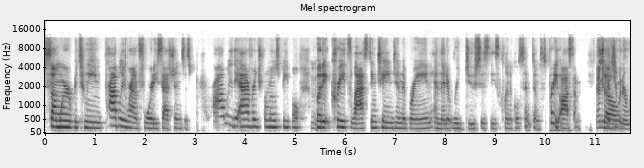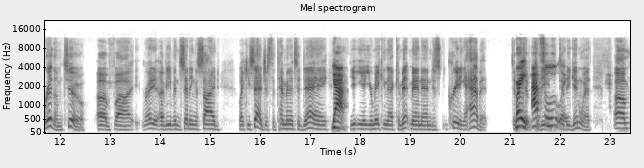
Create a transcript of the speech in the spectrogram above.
somewhere between probably around 40 sessions is probably the average for most people, hmm. but it creates lasting change in the brain and then it reduces these clinical symptoms. It's pretty awesome. And so, it gets you in a rhythm too of uh, right of even setting aside like you said just the 10 minutes a day yeah you, are making that commitment and just creating a habit to, right to, absolutely to, be, to begin with. Um,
